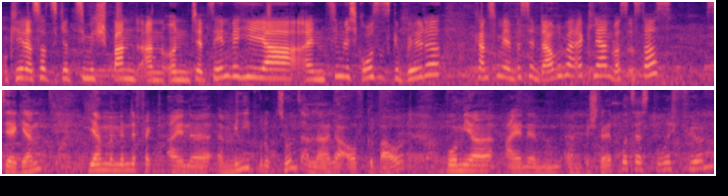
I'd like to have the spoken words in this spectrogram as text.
Okay, das hört sich ja ziemlich spannend an. Und jetzt sehen wir hier ja ein ziemlich großes Gebilde. Kannst du mir ein bisschen darüber erklären? Was ist das? Sehr gern. Hier haben wir im Endeffekt eine äh, Mini-Produktionsanlage aufgebaut, wo wir einen ähm, Bestellprozess durchführen.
